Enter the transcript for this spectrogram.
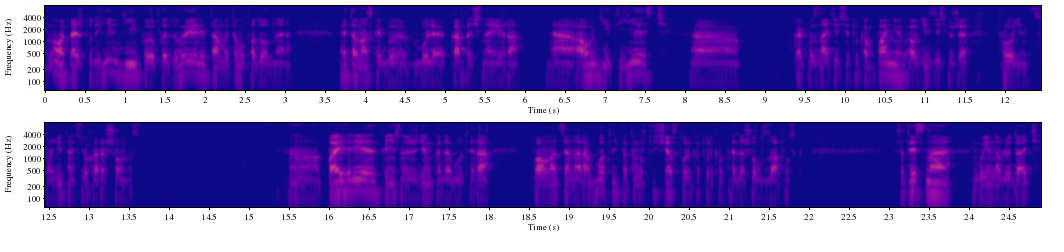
Ну, опять же, тут гильдии, PvP дуэли там и тому подобное. Это у нас как бы более карточная игра. А, аудит есть. А, как вы знаете всю эту компанию, аудит здесь уже пройден. С аудитом все хорошо у нас. По игре, конечно ждем, когда будет игра полноценно работать, потому что сейчас только-только произошел запуск. Соответственно, будем наблюдать,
